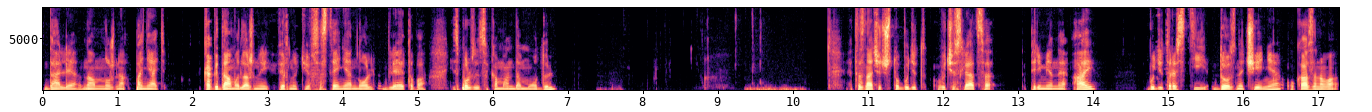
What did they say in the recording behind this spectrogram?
Далее нам нужно понять, когда мы должны вернуть ее в состояние 0. Для этого используется команда модуль. Это значит, что будет вычисляться переменная i, будет расти до значения, указанного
